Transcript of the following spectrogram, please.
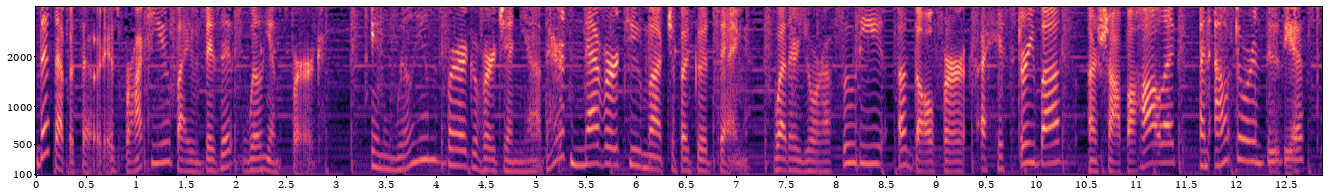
This episode is brought to you by Visit Williamsburg. In Williamsburg, Virginia, there's never too much of a good thing. Whether you're a foodie, a golfer, a history buff, a shopaholic, an outdoor enthusiast,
